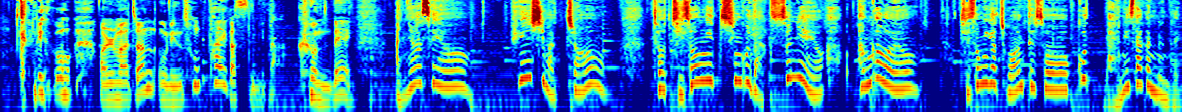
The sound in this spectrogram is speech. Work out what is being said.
그리고 얼마 전 우린 송파에 갔습니다. 그런데 안녕하세요. 휘인 씨 맞죠? 저 지성이 친구 낙순이에요. 반가워요. 지성이가 저한테서 꽃 많이 사갔는데.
